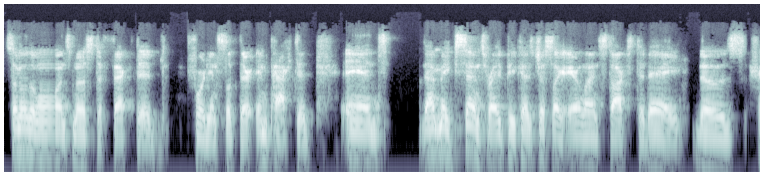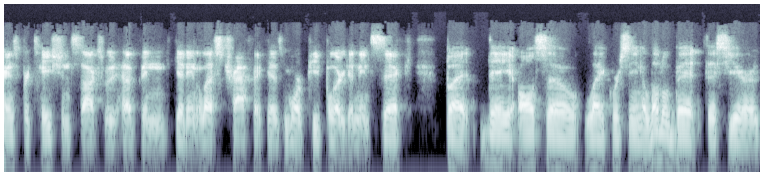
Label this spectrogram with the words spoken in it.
some of the ones most affected Freudian slip there impacted. And that makes sense, right? Because just like airline stocks today, those transportation stocks would have been getting less traffic as more people are getting sick. But they also, like we're seeing a little bit this year,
